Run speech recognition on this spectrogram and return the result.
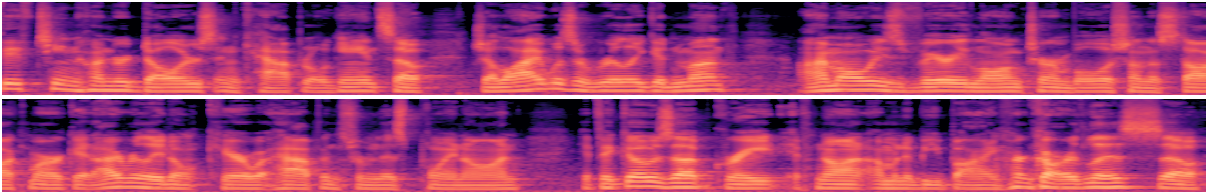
$1,500 in capital gains. So July was a really good month. I'm always very long term bullish on the stock market. I really don't care what happens from this point on. If it goes up, great. If not, I'm going to be buying regardless. So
